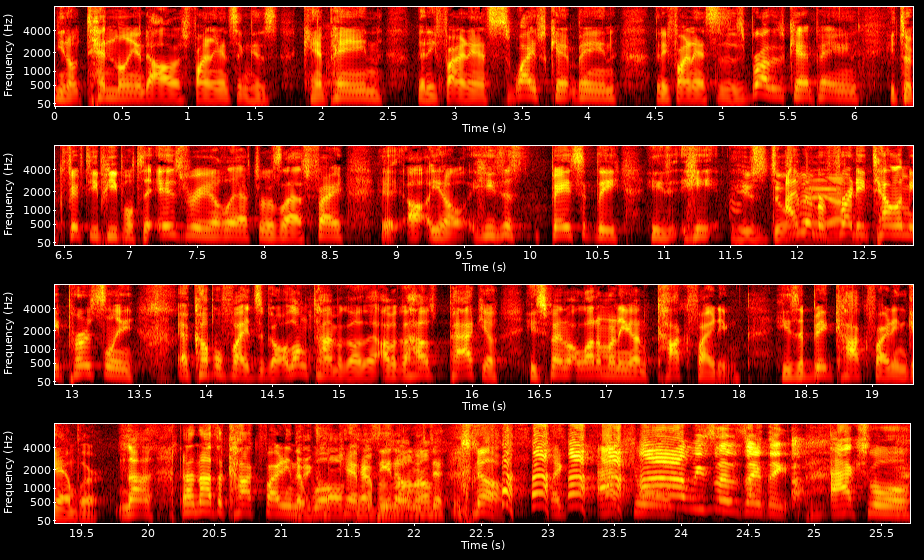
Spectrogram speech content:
You know, ten million dollars financing his campaign. Then he financed his wife's campaign. Then he finances his brother's campaign. He took fifty people to Israel after his last fight. Uh, you know, he just basically he he. He's doing I remember a, uh, Freddie telling me personally a couple fights ago, a long time ago, that I would go, "How's Pacquiao?" He spent a lot of money on cockfighting. He's a big cockfighting gambler. Not not, not the cockfighting that Will call Campuzano was doing. No, like actual we said the same thing. actual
